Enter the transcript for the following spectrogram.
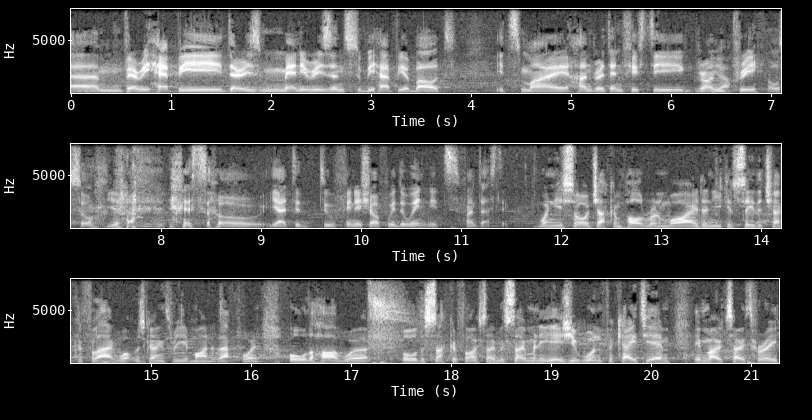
um, very happy. There is many reasons to be happy about. It's my 150 Grand yeah. Prix also. Yeah. so yeah, to to finish off with the win, it's fantastic when you saw Jack and Paul run wide and you could see the checkered flag, what was going through your mind at that point? All the hard work, all the sacrifice over so many years. You've won for KTM in Moto 3,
